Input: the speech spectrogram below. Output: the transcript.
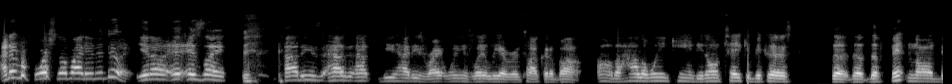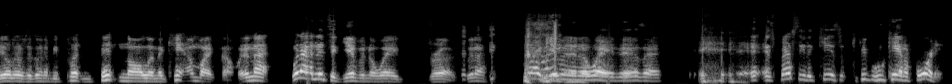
I never forced nobody to do it. You know, it, it's like how these how how, these- how these right wings lately have been talking about. Oh, the Halloween candy, don't take it because the the, the fentanyl dealers are going to be putting fentanyl in the can. I'm like, no, we're not. We're not into giving away drugs. We're not, we're not giving it away. There's a, especially the kids, people who can't afford it.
